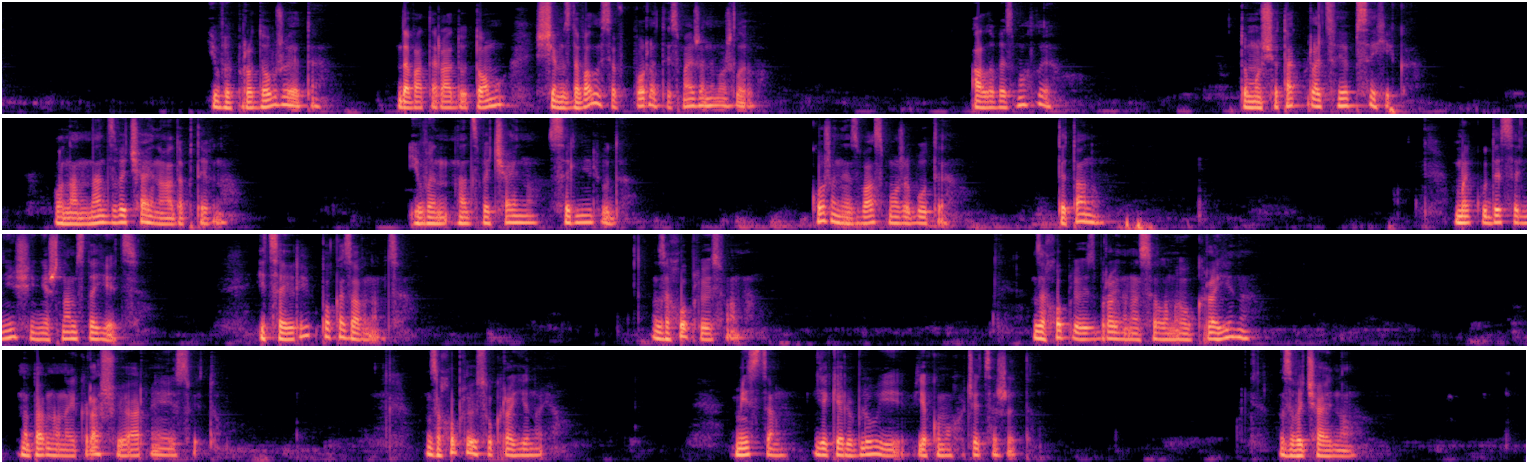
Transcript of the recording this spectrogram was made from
І ви продовжуєте давати раду тому, з чим здавалося впоратись майже неможливо. Але ви змогли. Тому що так працює психіка. Вона надзвичайно адаптивна. І ви надзвичайно сильні люди. Кожен із вас може бути титаном. Ми куди сильніші, ніж нам здається. І цей рік показав нам це. Захоплююсь вами. Захоплююсь Збройними силами України. Напевно, найкращою армією світу. Захоплююсь Україною, місцем, яке люблю і в якому хочеться жити. Звичайно,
